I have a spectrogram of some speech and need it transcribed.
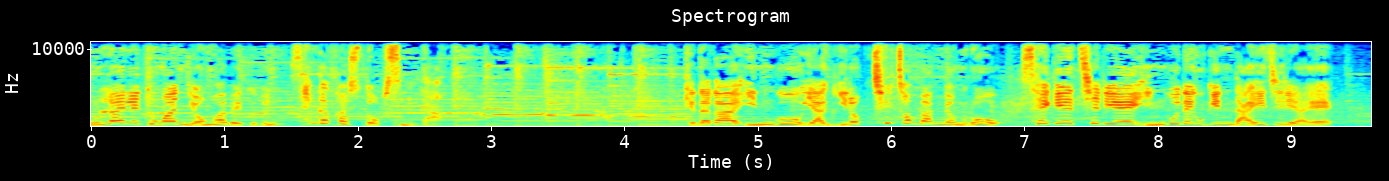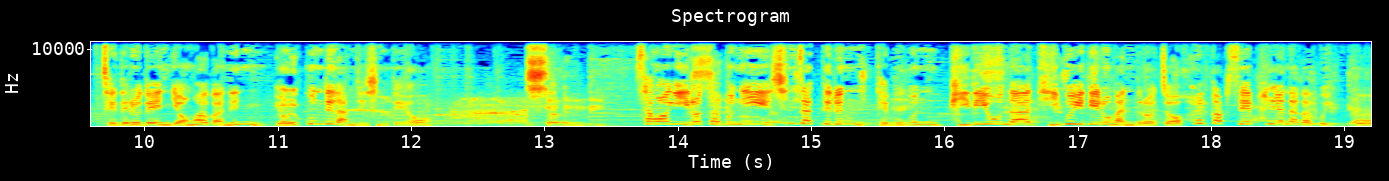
온라인을 통한 영화 배급은 생각할 수도 없습니다. 게다가 인구 약 1억 7천만 명으로 세계 7위의 인구 대국인 나이지리아에 제대로 된 영화관은 10군데 남짓인데요. Suddenly, 상황이 이렇다 보니 신작들은 대부분 비디오나 DVD로 만들어져 헐값에 팔려나가고 있고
